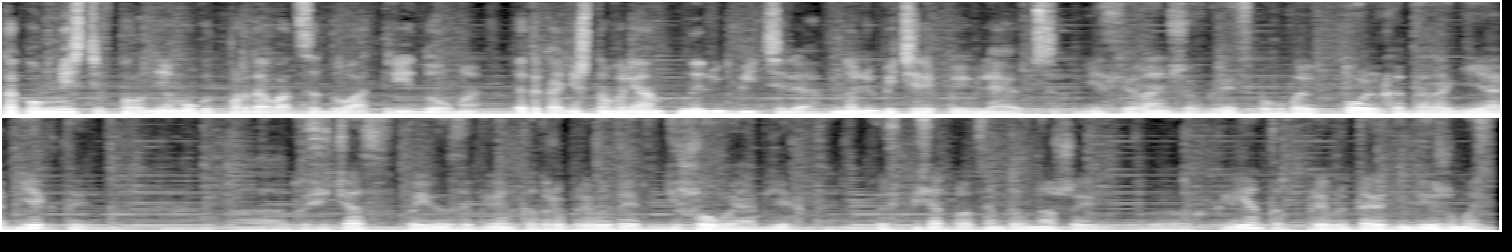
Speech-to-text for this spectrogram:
В таком месте вполне могут продаваться 2-3 дома. Это, конечно, вариант на любителя, но любители появляются. Если раньше в Греции покупали только дорогие объекты, а, то сейчас появился клиент, который приобретает дешевые объекты. То есть 50% наших э, клиентов приобретают недвижимость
